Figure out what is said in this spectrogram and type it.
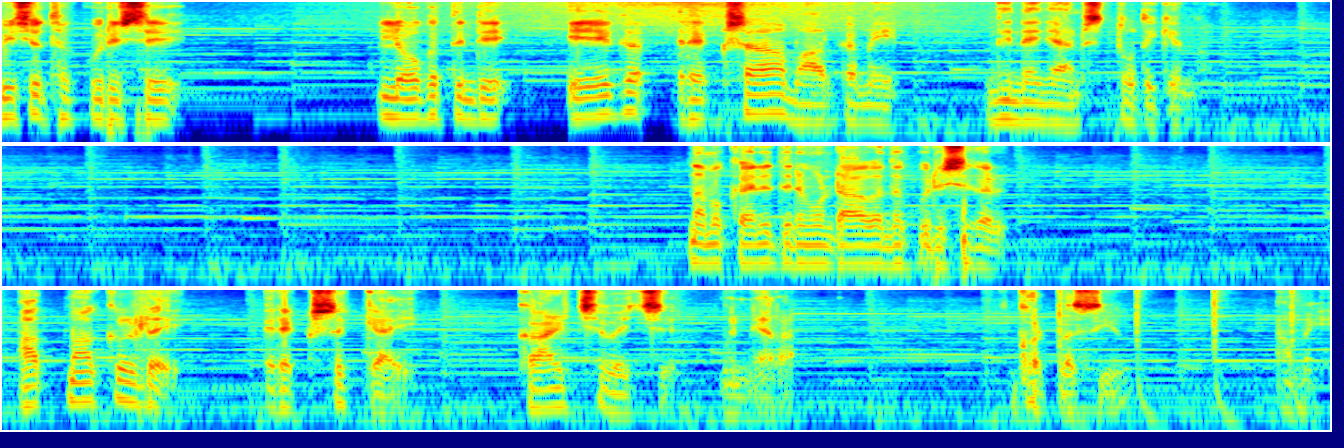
വിശുദ്ധ കുരിശ് ലോകത്തിന്റെ ഏക രക്ഷാമാർഗമേ നിന്നെ ഞാൻ സ്തുതിക്കുന്നു. നമുക്ക് അനുദിനമുണ്ടാകുന്ന കുരിശുകൾ ആത്മാക്കളുടെ രക്ഷയ്ക്കായി കാഴ്ചവെച്ച് മുന്നേറാം. ഗോഡ് ബ്ലസ് യു അമേ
